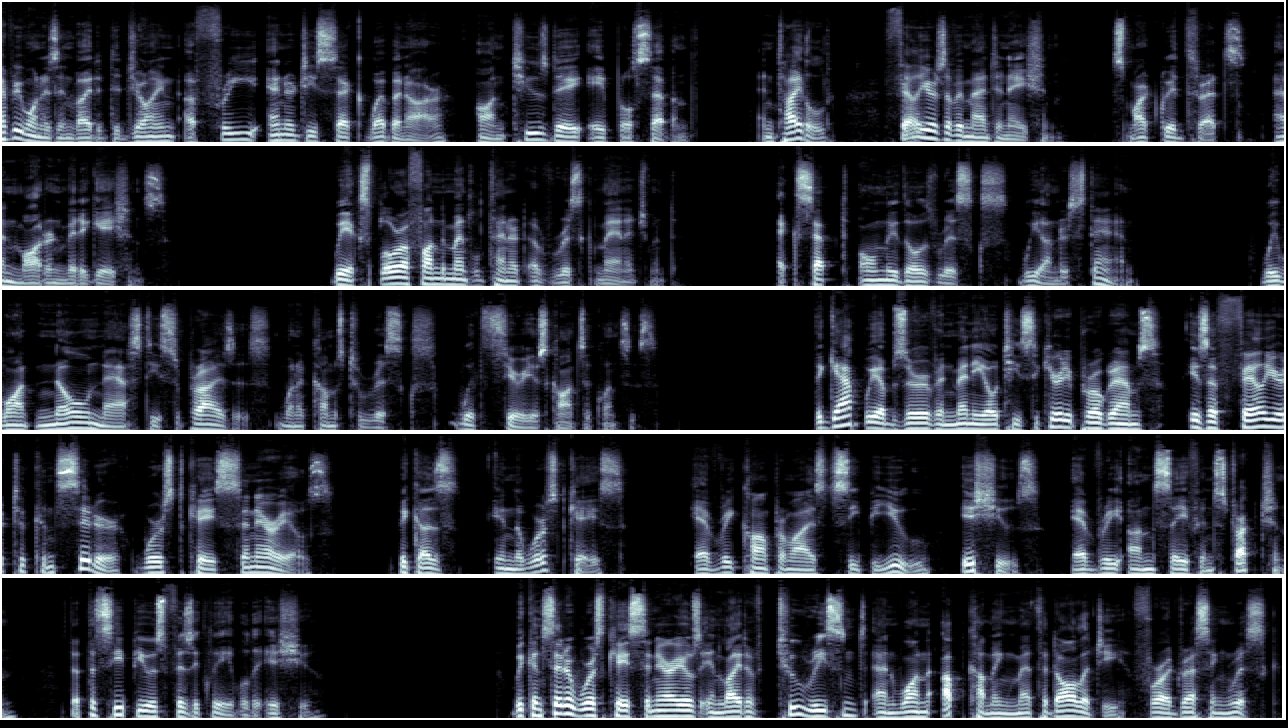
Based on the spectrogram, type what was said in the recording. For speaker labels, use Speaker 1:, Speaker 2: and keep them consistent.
Speaker 1: Everyone is invited to join a free EnergySec webinar on Tuesday, April 7th, entitled Failures of Imagination, Smart Grid Threats, and Modern Mitigations. We explore a fundamental tenet of risk management. Accept only those risks we understand. We want no nasty surprises when it comes to risks with serious consequences. The gap we observe in many OT security programs is a failure to consider worst case scenarios. Because in the worst case, every compromised CPU issues every unsafe instruction that the CPU is physically able to issue. We consider worst case scenarios in light of two recent and one upcoming methodology for addressing risk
